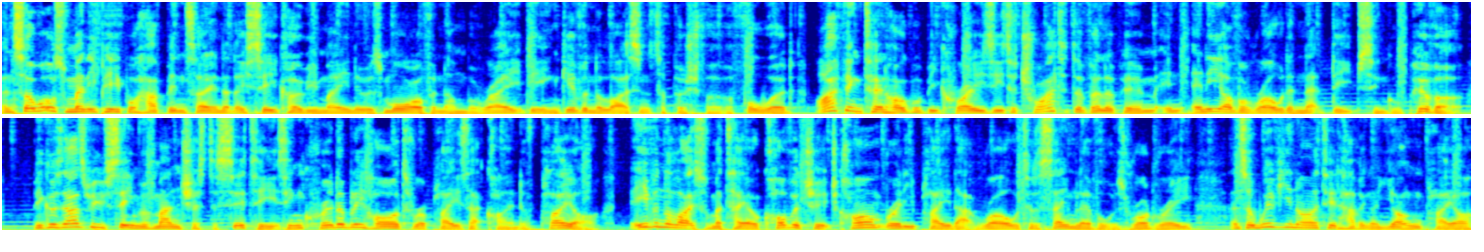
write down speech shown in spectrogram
And so whilst many people have been saying that they see Kobbie Mainoo as more of a number 8, being given the licence to push further forward, I think Ten Hag would be crazy to try to develop him in any other role than that deep single pivot, because as we've seen with Manchester City, it's incredibly hard to replace that kind of player. Even the likes of Mateo Kovacic can't really play that role to the same level as Rodri, and so with United having a young player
